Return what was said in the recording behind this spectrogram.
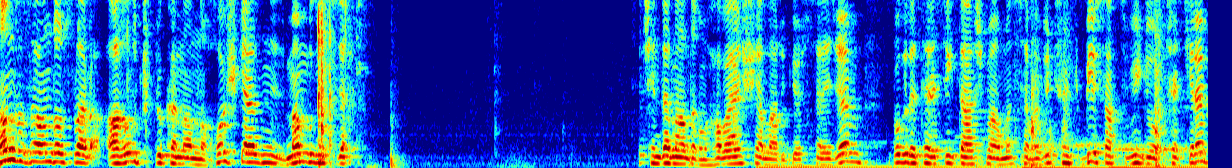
Hamza salam dostlar, Ağıl Küpü kanalına hoş geldiniz. Ben bugün size Çindən aldığım hava əşyaları göstərəcəm. Bu qədər tələsik danışmağımın səbəbi çünki 1 saat video çəkirəm.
